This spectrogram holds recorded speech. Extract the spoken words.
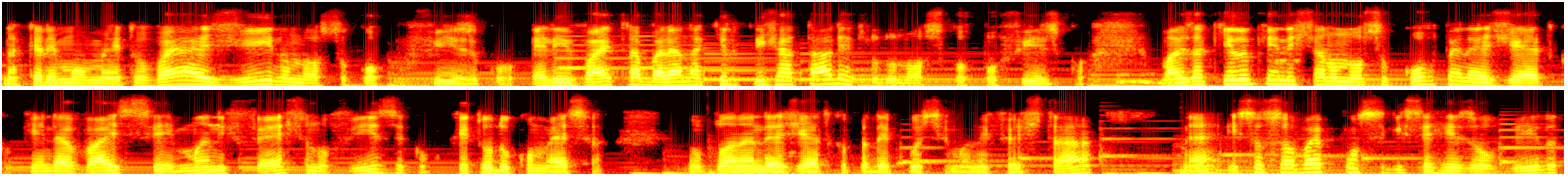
Naquele momento, vai agir no nosso corpo físico. Ele vai trabalhar naquilo que já está dentro do nosso corpo físico. Mas aquilo que ainda está no nosso corpo energético, que ainda vai ser manifesto no físico, porque tudo começa no plano energético para depois se manifestar, né? Isso só vai conseguir ser resolvido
